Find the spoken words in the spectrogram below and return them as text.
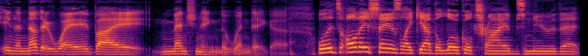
in another way by mentioning the Wendigo. Well, it's all they say is like, yeah, the local tribes knew that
